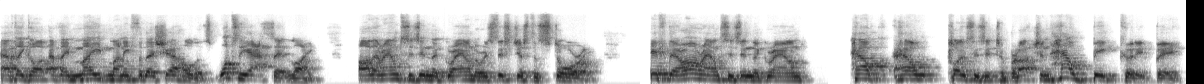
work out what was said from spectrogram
Have they got? Have they made money for their shareholders? What's the asset like? Are there ounces in the ground, or is this just a story? If there are ounces in the ground, how how close is it to production? How big could it be?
